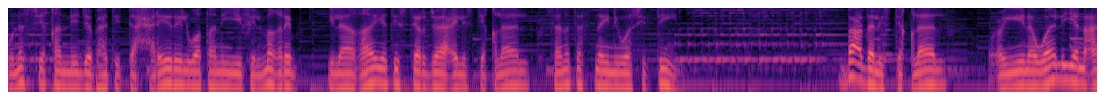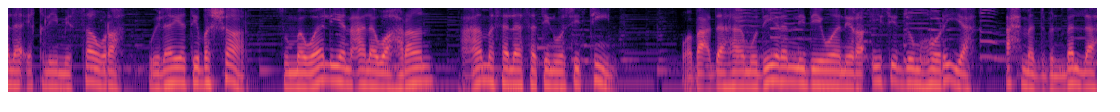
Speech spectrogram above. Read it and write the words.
منسقا لجبهة التحرير الوطني في المغرب إلى غاية استرجاع الاستقلال سنة 62 بعد الاستقلال عين واليا على إقليم الثورة ولاية بشار ثم واليا على وهران عام 63 وبعدها مديرا لديوان رئيس الجمهورية أحمد بن بلة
